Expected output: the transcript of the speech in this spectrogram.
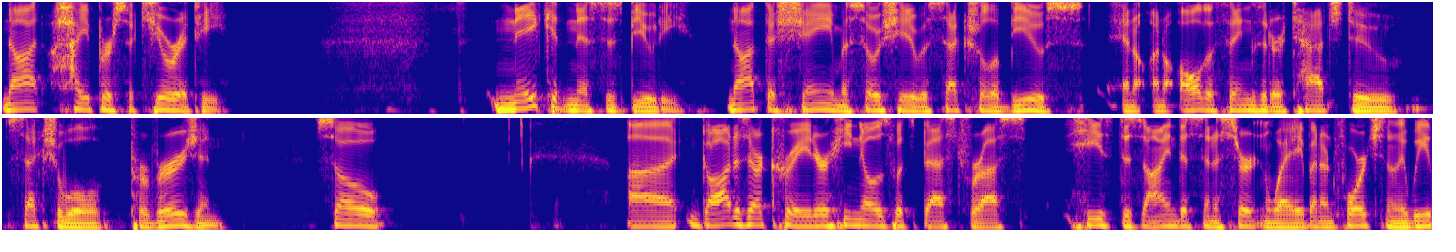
not hypersecurity. Nakedness is beauty, not the shame associated with sexual abuse and, and all the things that are attached to sexual perversion. So, uh, God is our creator. He knows what's best for us. He's designed us in a certain way, but unfortunately, we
